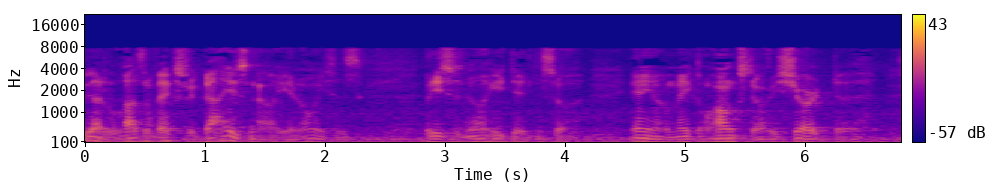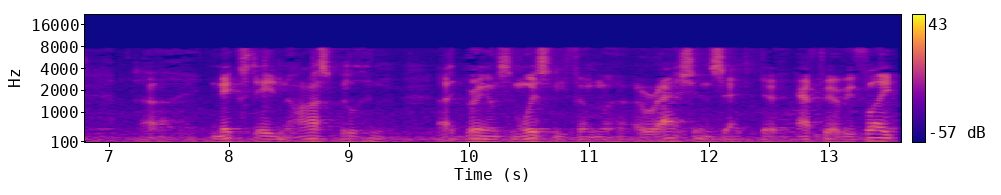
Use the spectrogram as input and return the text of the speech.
we got a lot of extra guys now, you know. He says, but he says, no, he didn't. So, anyhow, make a long story short, uh, uh, Nick stayed in the hospital, and I'd bring him some whiskey from uh, rations at, uh, after every flight.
